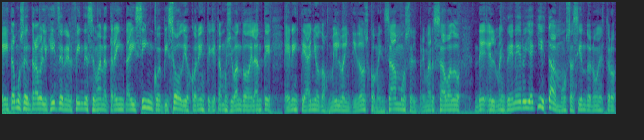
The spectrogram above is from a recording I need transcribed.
Estamos en Travel Hits en el fin de semana, 35 episodios con este que estamos llevando adelante en este año 2022. Comenzamos el primer sábado del mes de enero y aquí estamos haciendo nuestro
